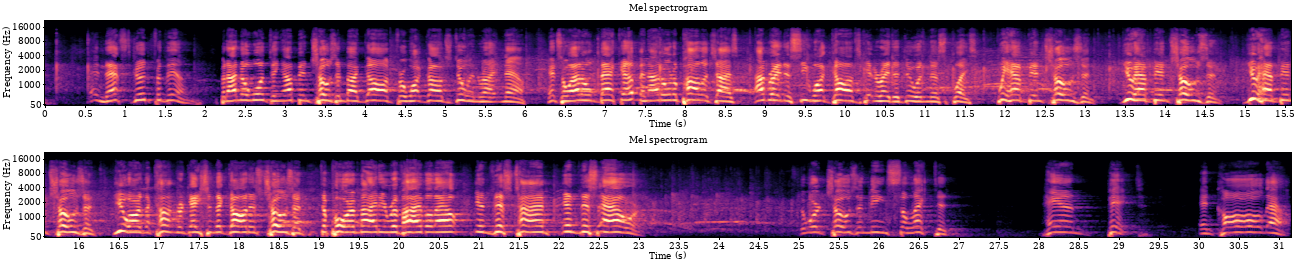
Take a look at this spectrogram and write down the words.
and that's good for them. But I know one thing I've been chosen by God for what God's doing right now. And so I don't back up and I don't apologize. I'm ready to see what God's getting ready to do in this place. We have been chosen. You have been chosen. You have been chosen. You are the congregation that God has chosen to pour a mighty revival out in this time, in this hour. The word chosen means selected, hand picked, and called out.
